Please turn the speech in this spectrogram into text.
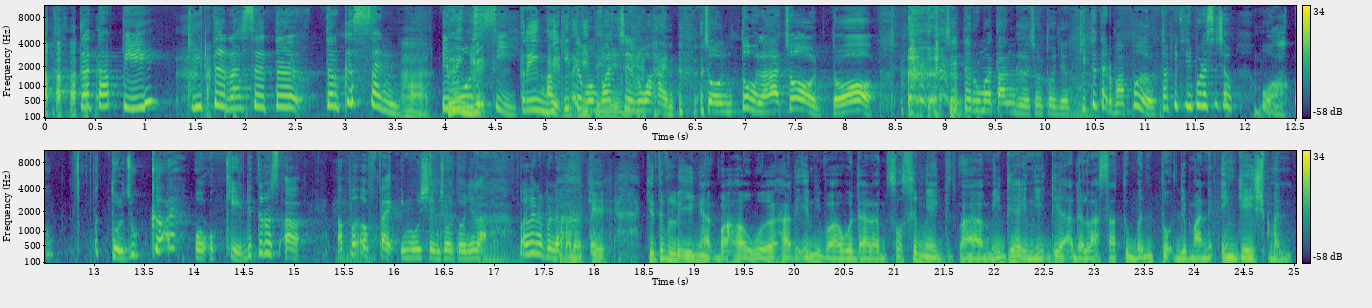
tetapi kita rasa ter, terkesan Ha, triggered. emosi Triggered Ah, kita lagi membaca tingginya. luahan. Contohlah, contoh. Cerita rumah tangga contohnya. Kita tak ada apa-apa tapi tiba-tiba rasa macam wah aku betul juga eh. Oh okey, dia terus uh, apa affect emotion contohnya lah. Bagaimana pendapat doktor? Okey, kita perlu ingat bahawa hari ini bahawa dalam sosial uh, media ini dia adalah satu bentuk di mana engagement.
